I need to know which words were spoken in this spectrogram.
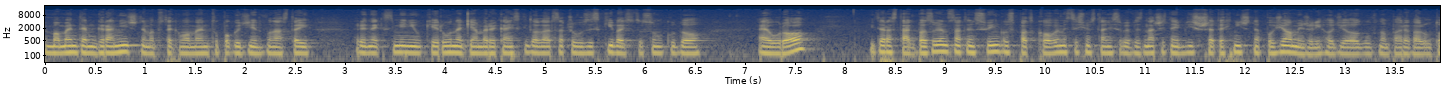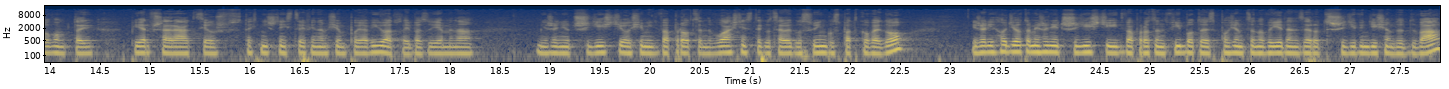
momentem granicznym. Od tego momentu po godzinie 12 rynek zmienił kierunek i amerykański dolar zaczął uzyskiwać w stosunku do euro. I teraz tak, bazując na tym swingu spadkowym, jesteśmy w stanie sobie wyznaczyć najbliższe techniczne poziomy, jeżeli chodzi o główną parę walutową. Tutaj pierwsza reakcja już w technicznej strefie nam się pojawiła. Tutaj bazujemy na mierzeniu 38,2% właśnie z tego całego swingu spadkowego. Jeżeli chodzi o to mierzenie 32% FIBO, to jest poziom cenowy 1,0392.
